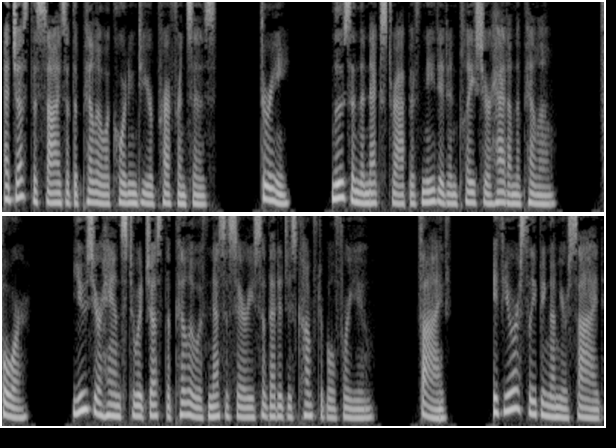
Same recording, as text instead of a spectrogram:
Adjust the size of the pillow according to your preferences. 3. Loosen the neck strap if needed and place your head on the pillow. 4. Use your hands to adjust the pillow if necessary so that it is comfortable for you. 5. If you are sleeping on your side,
